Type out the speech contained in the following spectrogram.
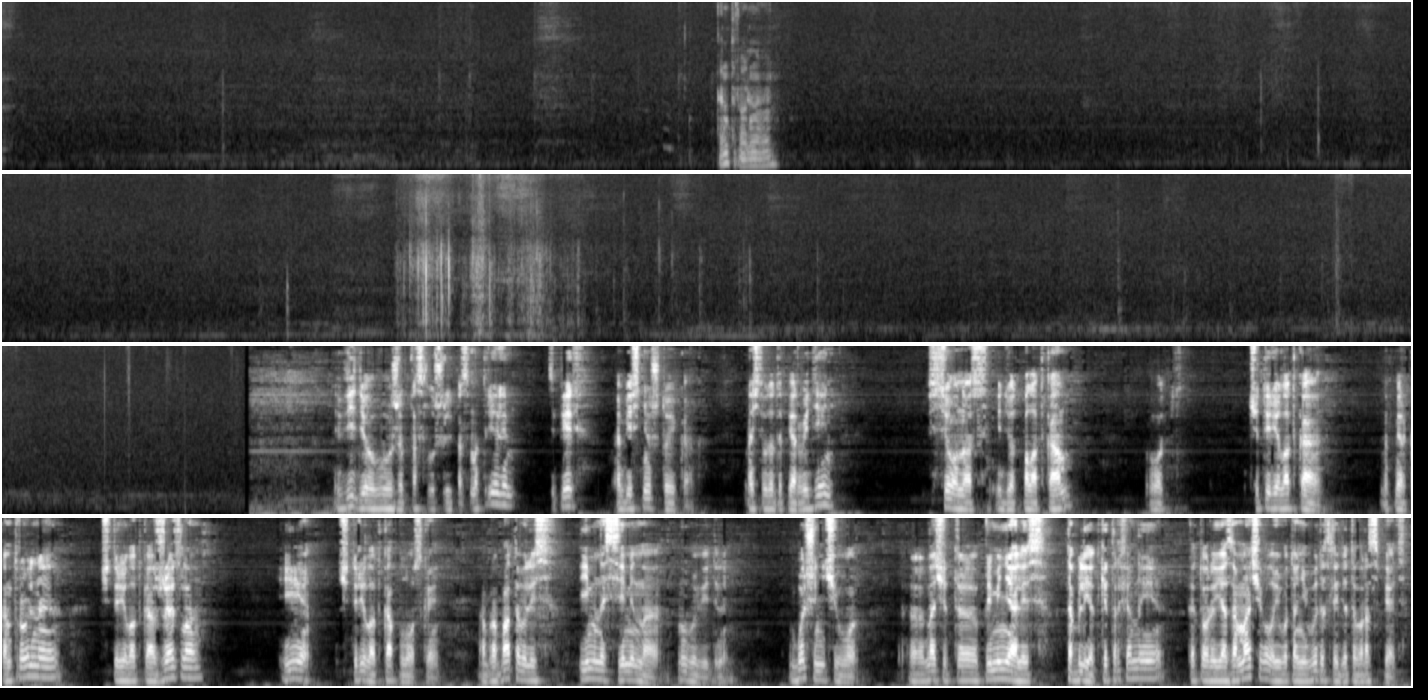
Контрольную. Видео вы уже прослушали, посмотрели. Теперь объясню, что и как. Значит, вот это первый день. Все у нас идет по лоткам. Вот. Четыре лотка, например, контрольные. Четыре лотка жезла. И четыре лотка плоской. Обрабатывались именно семена. Ну, вы видели. Больше ничего. Э, значит, э, применялись таблетки торфяные, которые я замачивал, и вот они выросли где-то в раз 5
